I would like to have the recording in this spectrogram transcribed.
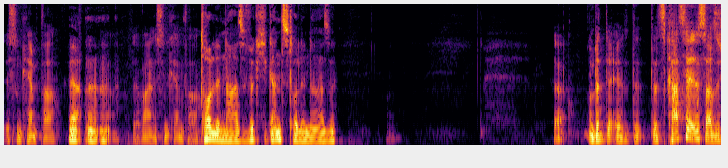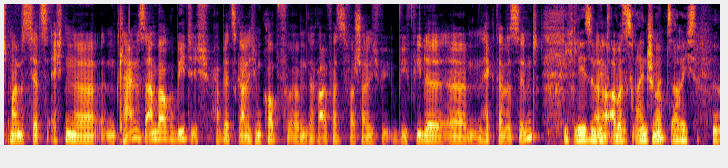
ist ein Kämpfer. Ja, äh, äh. Der Wein ist ein Kämpfer. tolle Nase, wirklich ganz tolle Nase. Ja. Und das, das- Krasse ist, also ich meine, das ist jetzt echt eine, ein kleines Anbaugebiet. Ich habe jetzt gar nicht im Kopf, ähm, der Ralf weiß wahrscheinlich, wie, wie viele ähm, Hektar das sind. Ich lese mit, Äh, aber es reinschreibt, sag ich's. Ja.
